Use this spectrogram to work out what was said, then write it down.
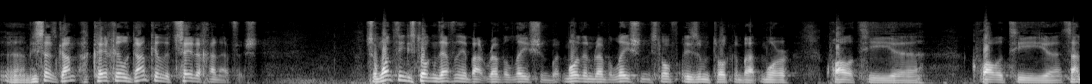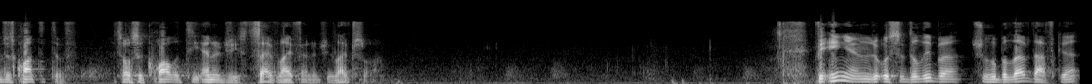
Um, he says, "Gam- hakechel gam ken letzedech hanefesh." So one thing he's talking definitely about revelation, but more than revelation, he's he's even talking about more quality, uh, quality. Uh, it's not just quantitative; it's also quality energy, life energy, life soul. V'inyan re'usa deliba shuhu belev dafke.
